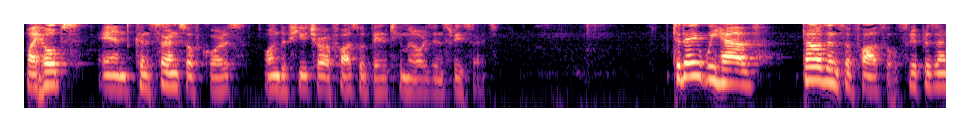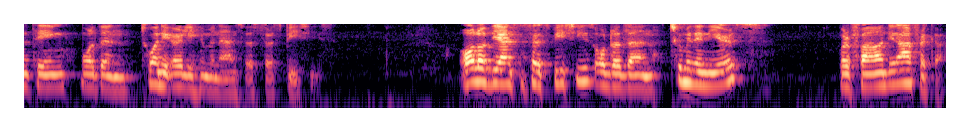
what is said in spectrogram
my hopes and concerns, of course, on the future of fossil based human origins research. Today, we have thousands of fossils representing more than 20 early human ancestor species. All of the ancestor species older than 2 million years were found in Africa.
